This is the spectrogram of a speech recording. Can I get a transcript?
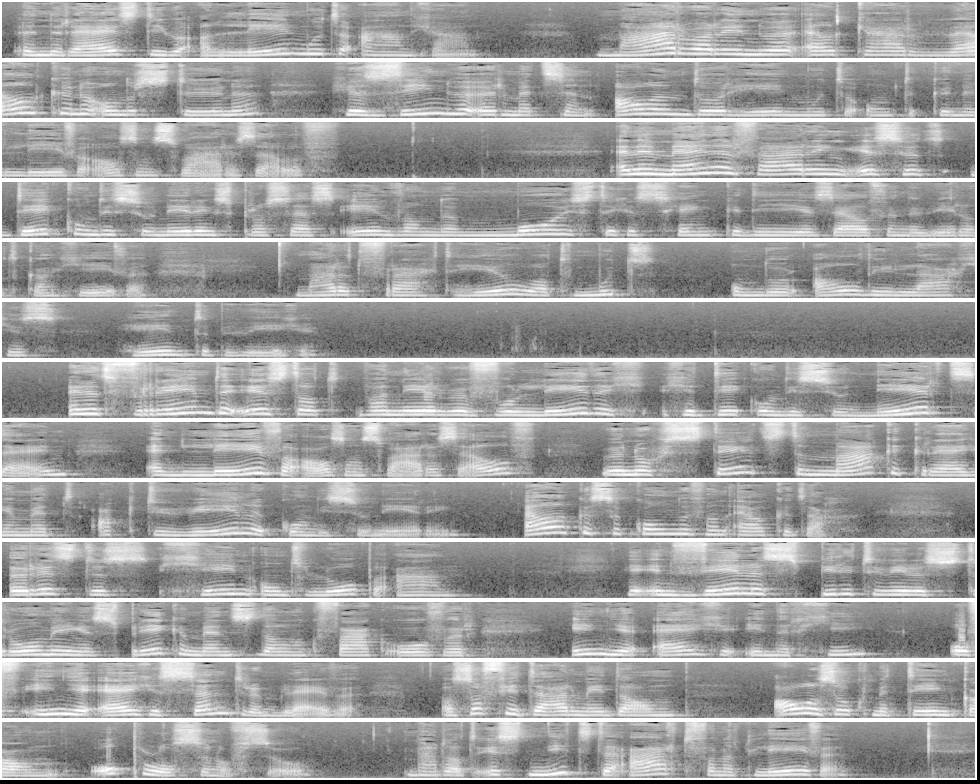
Een reis die we alleen moeten aangaan, maar waarin we elkaar wel kunnen ondersteunen gezien we er met z'n allen doorheen moeten om te kunnen leven als ons ware zelf. En in mijn ervaring is het deconditioneringsproces een van de mooiste geschenken die je jezelf in de wereld kan geven. Maar het vraagt heel wat moed om door al die laagjes heen te bewegen. En het vreemde is dat wanneer we volledig gedeconditioneerd zijn, en leven als ons ware zelf, we nog steeds te maken krijgen met actuele conditionering. Elke seconde van elke dag. Er is dus geen ontlopen aan. In vele spirituele stromingen spreken mensen dan ook vaak over in je eigen energie of in je eigen centrum blijven. Alsof je daarmee dan alles ook meteen kan oplossen of zo. Maar dat is niet de aard van het leven.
